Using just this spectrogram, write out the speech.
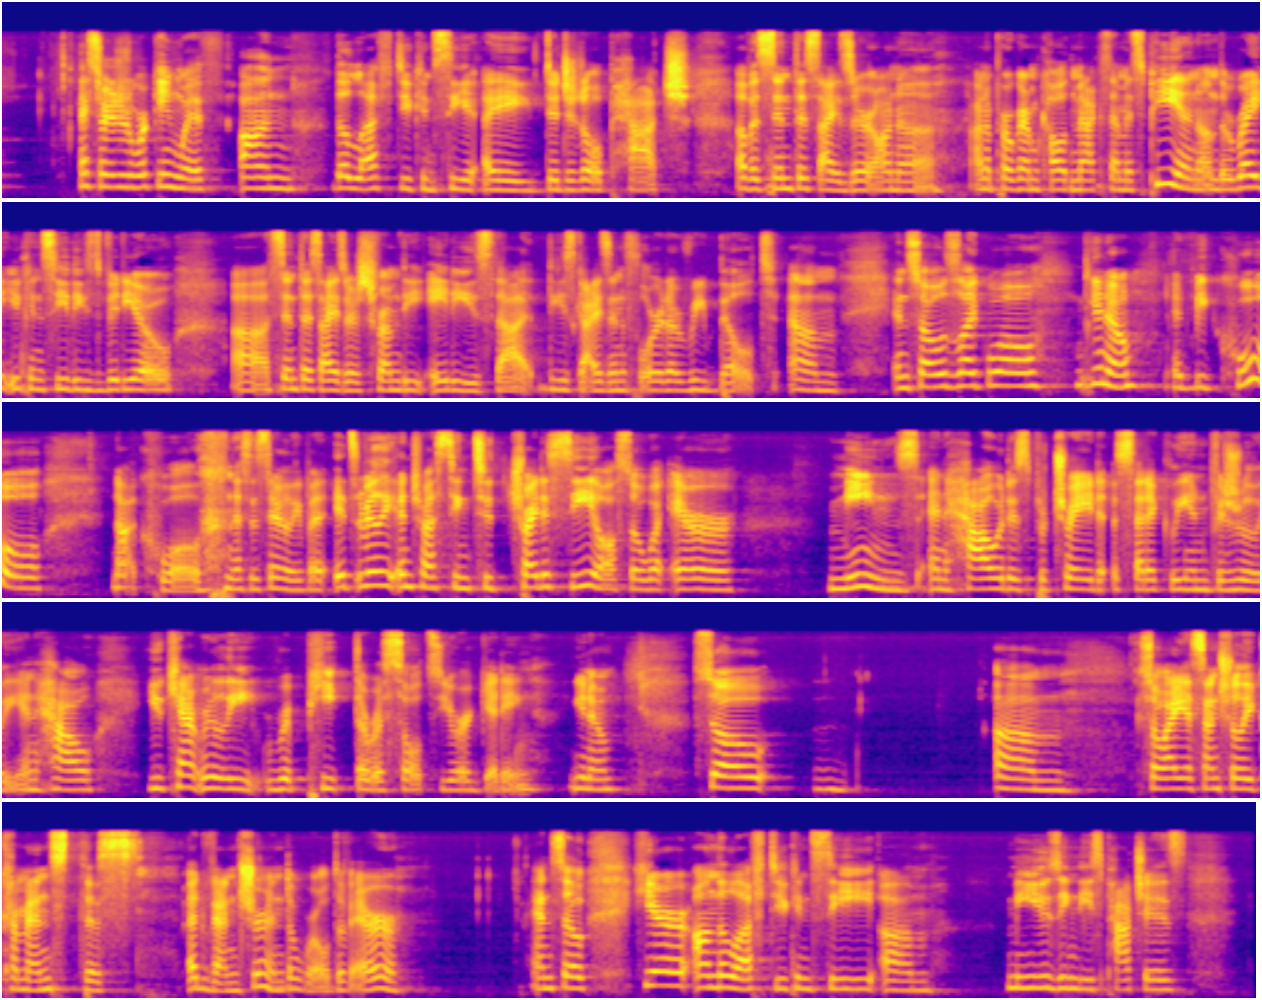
I started working with, on the left, you can see a digital patch of a synthesizer on a, on a program called Max MSP, and on the right, you can see these video uh, synthesizers from the 80s that these guys in Florida rebuilt. Um, and so I was like, well, you know, it'd be cool not cool necessarily, but it's really interesting to try to see also what error means and how it is portrayed aesthetically and visually and how you can't really repeat the results you're getting, you know? So um, so I essentially commenced this adventure in the world of error. And so here on the left, you can see um, me using these patches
